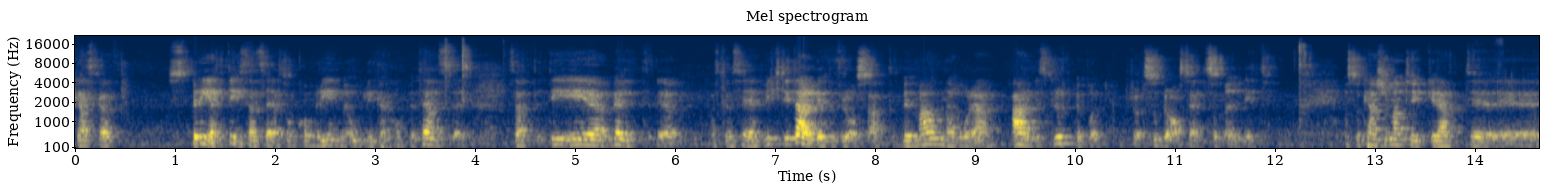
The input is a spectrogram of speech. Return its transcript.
ganska spretig så att säga, som kommer in med olika kompetenser. Så att det är väldigt, eh, vad ska jag säga, ett viktigt arbete för oss att bemanna våra arbetsgrupper på ett så bra sätt som möjligt. Och så kanske man tycker att eh,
